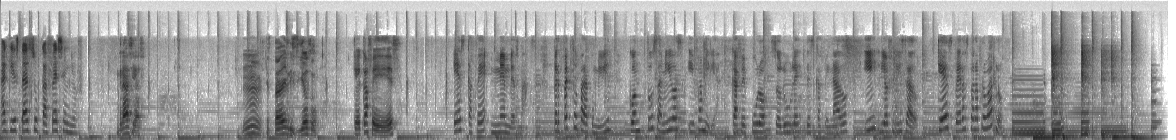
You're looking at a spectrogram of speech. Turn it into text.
Aquí está su café, señor. Gracias. Mmm, está delicioso. ¿Qué café es? Es café Members Max. Perfecto para convivir con tus amigos y familia. Café puro, soluble, descafeinado y liofilizado. ¿Qué esperas para probarlo?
